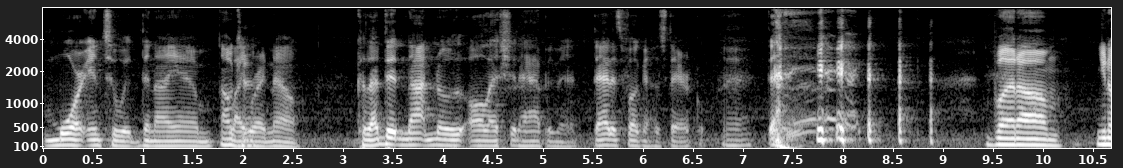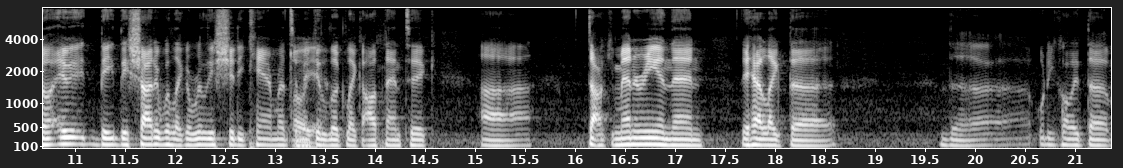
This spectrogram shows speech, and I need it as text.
more into it than I am like right now. Because I did not know all that shit happened, man. That is fucking hysterical. Yeah. but um, you know, it, they they shot it with like a really shitty camera to Oh, make yeah. it look like authentic uh, documentary, and then they had like the the what do you call it the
